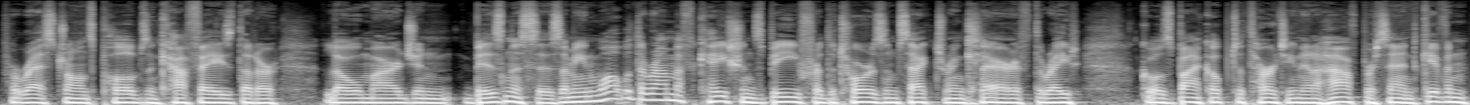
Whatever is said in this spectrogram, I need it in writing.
for restaurants, pubs, and cafes that are low margin businesses. I mean, what would the ramifications be for the tourism sector in Clare if the rate goes back up to 13.5%, given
